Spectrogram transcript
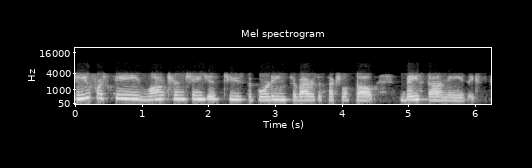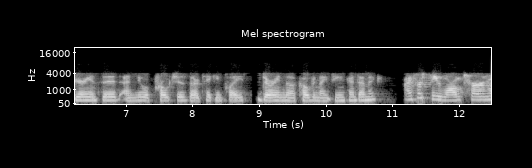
Do you foresee long term changes to supporting survivors of sexual assault based on these experiences and new approaches that are taking place during the COVID 19 pandemic? I foresee long term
